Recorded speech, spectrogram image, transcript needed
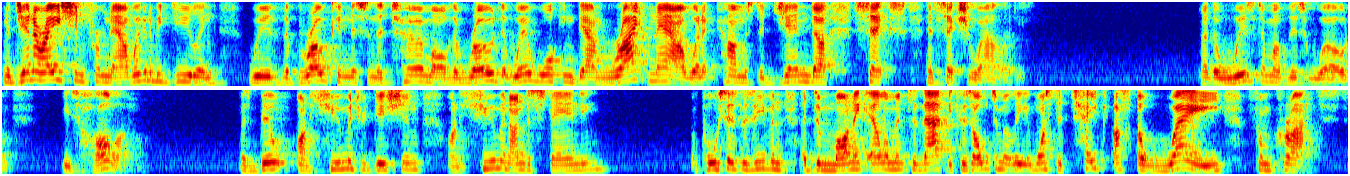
In a generation from now, we're going to be dealing with the brokenness and the turmoil the road that we're walking down right now when it comes to gender, sex, and sexuality. the wisdom of this world is hollow. It's built on human tradition, on human understanding. Paul says there's even a demonic element to that because ultimately it wants to take us away from Christ.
